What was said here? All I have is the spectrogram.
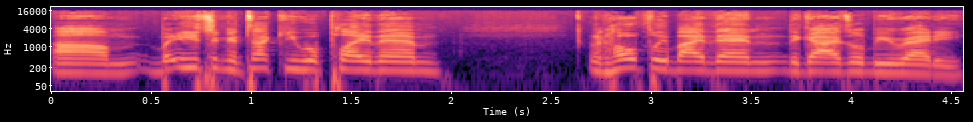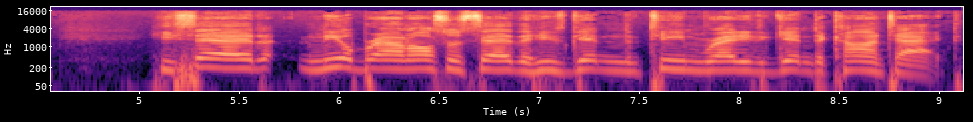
Um, but Eastern Kentucky will play them, and hopefully by then the guys will be ready. He said Neal Brown also said that he's getting the team ready to get into contact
